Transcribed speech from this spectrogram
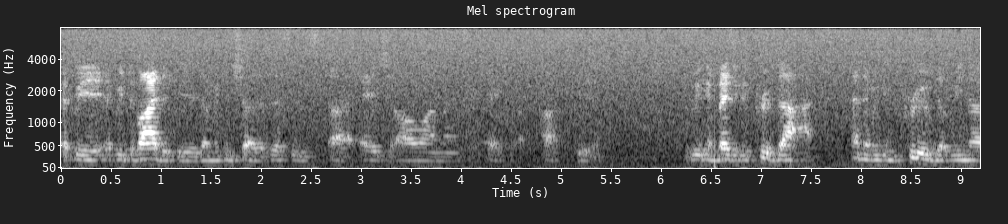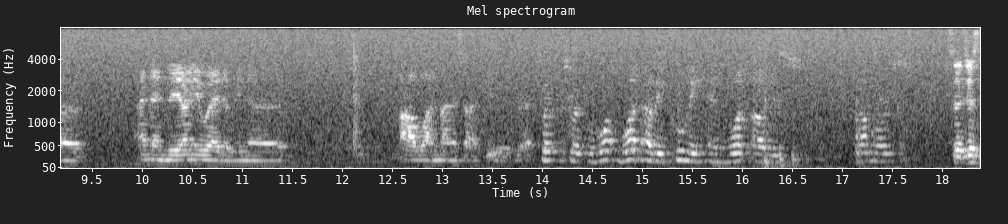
then we if we divide it then we can show that this is uh H R one minus H. So we can basically prove that and then we can prove that we know and then the only way that we know R one minus R two is that So, so what, what are we proving and what are these numbers So just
